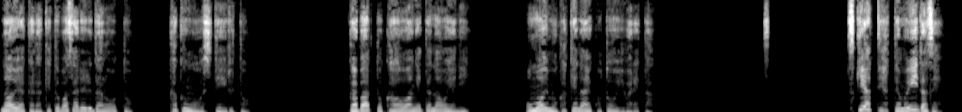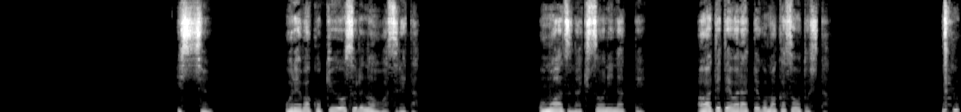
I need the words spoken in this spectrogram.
直哉から蹴飛ばされるだろうと、覚悟をしていると、ガバッと顔を上げた直哉に、思いもかけないことを言われた。付き合ってやってもいいだぜ。一瞬、俺は呼吸をするのを忘れた。思わず泣きそうになって、慌てて笑ってごまかそうとした。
